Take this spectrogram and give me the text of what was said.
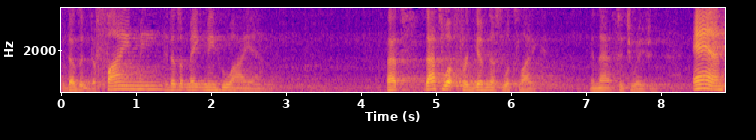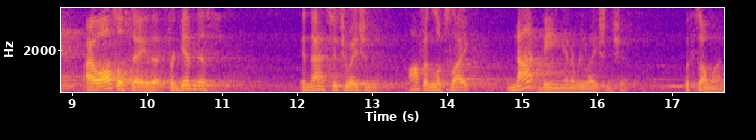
It doesn't define me. It doesn't make me who I am. That's, that's what forgiveness looks like in that situation. And I will also say that forgiveness in that situation often looks like not being in a relationship with someone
